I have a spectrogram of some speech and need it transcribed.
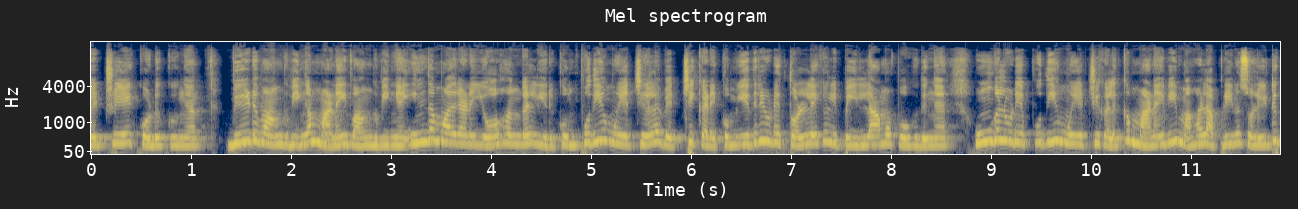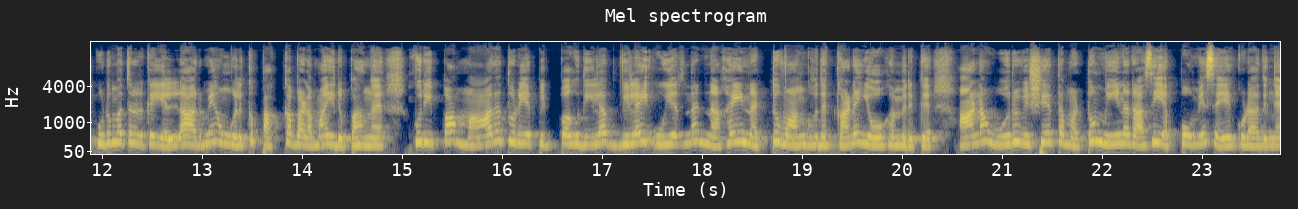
வெற்றியை கொடுக்குங்க. வீடு வாங்குவீங்க மனை வாங்குவீங்க இந்த மாதிரியான யோகங்கள் இருக்கும். புதிய முயற்சிகளை வெற்றி கிடைக்கும். எதிரியுடைய தொல்லைகள் இப்போ இல்லாமல் போகுதுங்க. உங்களுடைய புதிய முயற்சிகளுக்கு மனைவி மகள் அப்படின்னு சொல்லிட்டு குடும்பத்தில் இருக்க எல்லாருமே உங்களுக்கு பக்கபலமாக இருப்பாங்க. குறிப்பாக மாதத்துடைய பிற்பகுதியில் விலை உயர்ந்த நகை நட்டு வாங்குவதற்கான யோகம் இருக்குது ஆனால் ஒரு விஷயத்தை மட்டும் மீனராசி எப்போவுமே செய்யக்கூடாதுங்க.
